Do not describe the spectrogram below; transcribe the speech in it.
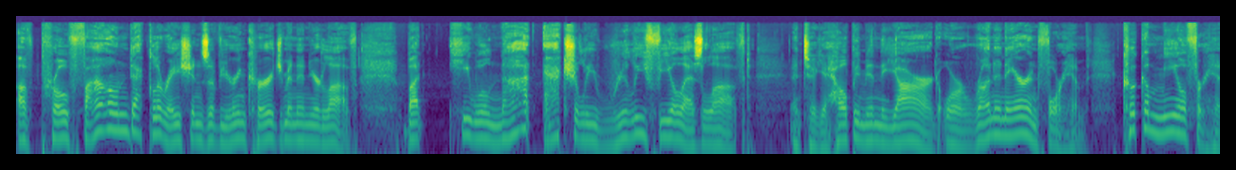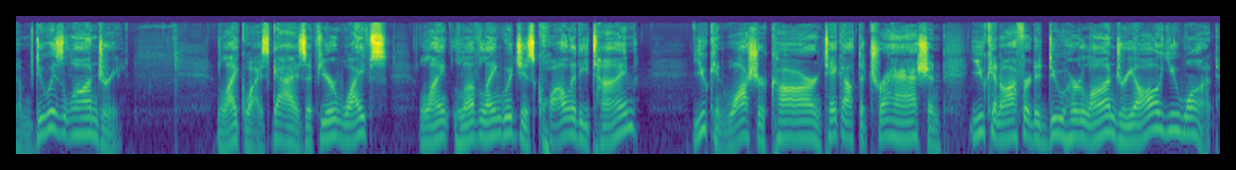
of profound declarations of your encouragement and your love. But he will not actually really feel as loved until you help him in the yard or run an errand for him, cook a meal for him, do his laundry. Likewise, guys, if your wife's love language is quality time, you can wash her car and take out the trash and you can offer to do her laundry all you want.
